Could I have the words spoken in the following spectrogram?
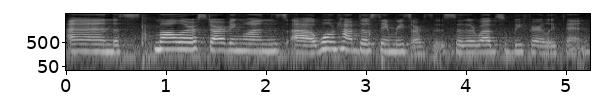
and the smaller, starving ones uh, won't have those same resources, so their webs will be fairly thin.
